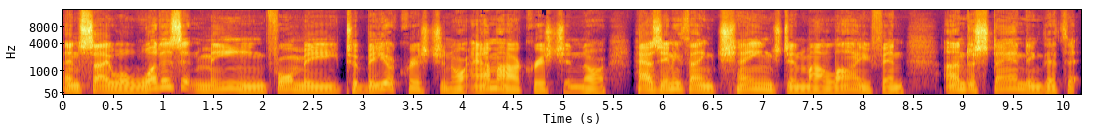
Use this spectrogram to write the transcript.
and say, well, what does it mean for me to be a Christian, or am I a Christian, or has anything changed in my life? And understanding that the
